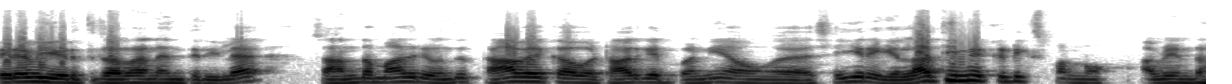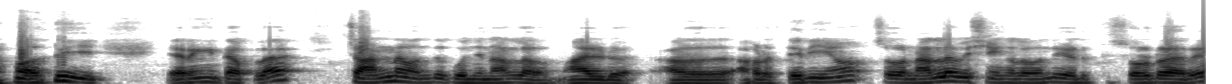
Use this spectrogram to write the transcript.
பிறவி எடுத்துட்டாரான்னு தெரியல. ஸோ அந்த மாதிரி வந்து தாவேக்காவை டார்கெட் பண்ணி அவங்க செய்கிற எல்லாத்தையுமே கிரிட்டிக்ஸ் பண்ணோம் அப்படின்ற மாதிரி இறங்கிட்டாப்புல. ஸோ அண்ணன் வந்து கொஞ்ச நாளில் மாறிடுவார். அவர் அவரை தெரியும். ஸோ நல்ல விஷயங்களை வந்து எடுத்து சொல்கிறாரு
